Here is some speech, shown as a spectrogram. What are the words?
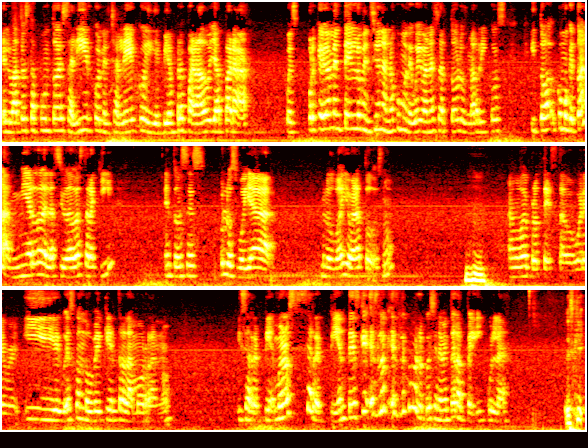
el vato está a punto de salir con el chaleco y bien preparado ya para... Pues porque obviamente él lo menciona, ¿no? Como de, güey, van a estar todos los más ricos y todo, como que toda la mierda de la ciudad va a estar aquí. Entonces, pues, los voy a... Me los voy a llevar a todos, ¿no? Ujú. a modo de protesta o whatever. Y es cuando ve que entra la morra, ¿no? Y se arrepiente. Bueno, no sé si se arrepiente. Es que es lo es lo, como el cuestionamiento de la película. Es que,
